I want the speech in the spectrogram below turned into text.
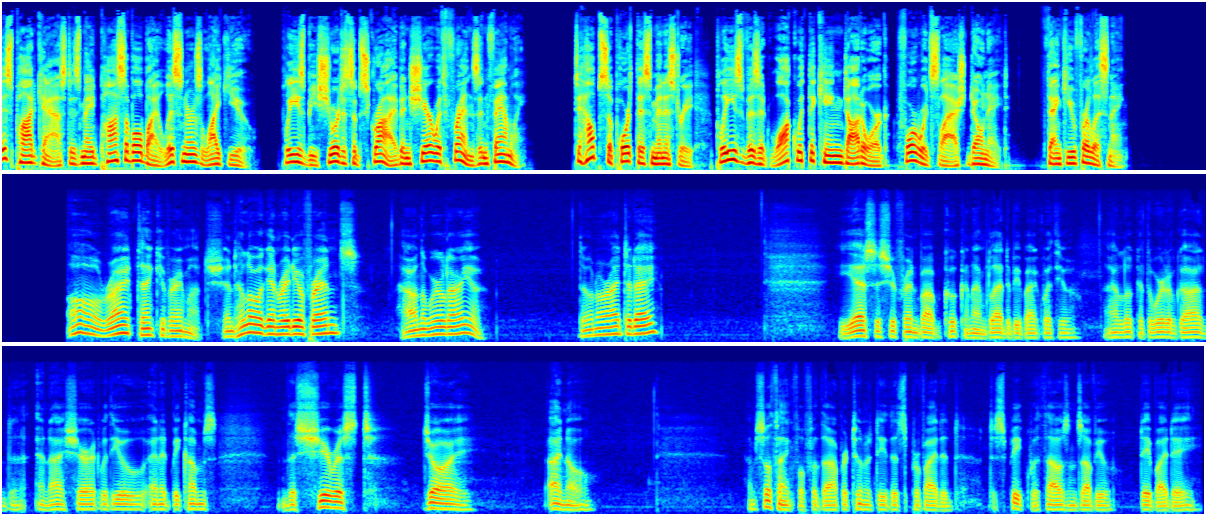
This podcast is made possible by listeners like you. Please be sure to subscribe and share with friends and family. To help support this ministry, please visit walkwiththeking.org forward slash donate. Thank you for listening. All right, thank you very much. And hello again, radio friends. How in the world are you? Doing all right today? Yes, it's your friend Bob Cook, and I'm glad to be back with you. I look at the Word of God and I share it with you, and it becomes the sheerest joy I know. I'm so thankful for the opportunity that's provided to speak with thousands of you day by day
